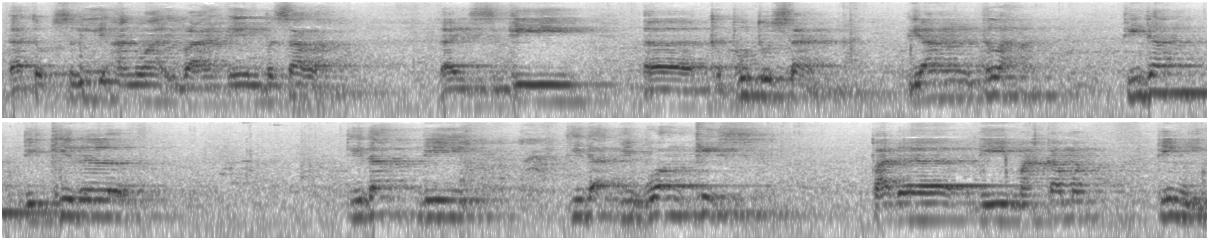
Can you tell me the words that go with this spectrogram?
Datuk Seri Anwar Ibrahim bersalah dari segi uh, keputusan yang telah tidak dikira tidak di tidak dibuang kes pada di mahkamah tinggi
